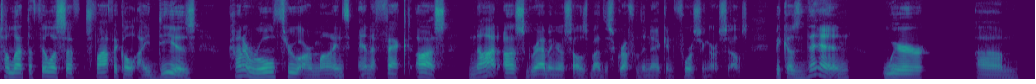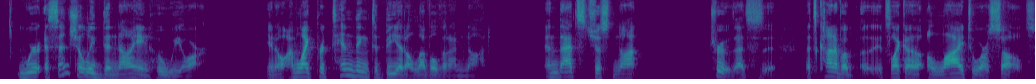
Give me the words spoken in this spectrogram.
to let the philosophical ideas kind of roll through our minds and affect us, not us grabbing ourselves by the scruff of the neck and forcing ourselves, because then we're um, we're essentially denying who we are. You know, I'm like pretending to be at a level that I'm not, and that's just not true. That's that's kind of a it's like a, a lie to ourselves.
